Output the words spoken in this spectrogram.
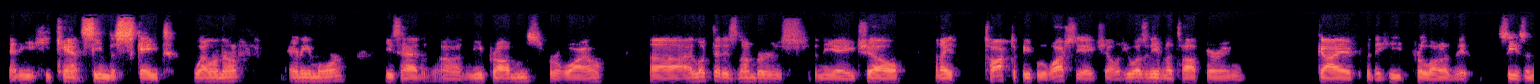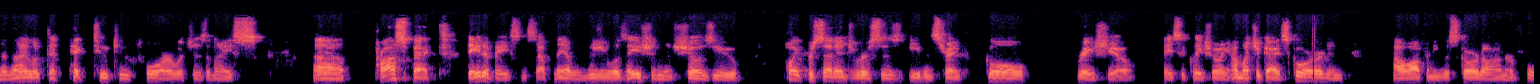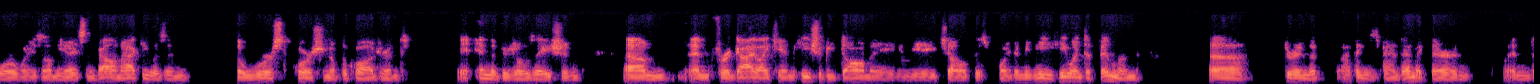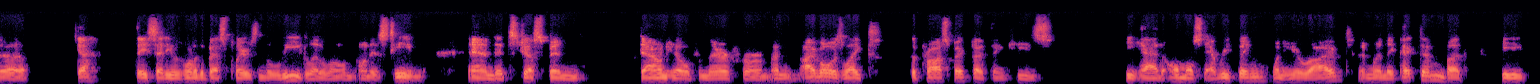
and he he can't seem to skate well enough anymore. He's had uh, knee problems for a while. Uh, I looked at his numbers in the AHL, and I talked to people who watch the AHL. He wasn't even a top pairing guy for the Heat for a lot of the season. And then I looked at Pick Two Two Four, which is a nice uh, prospect database and stuff. And they have a visualization that shows you point percentage versus even strength goal ratio, basically showing how much a guy scored and how often he was scored on or for when he's on the ice. And Valimaki was in the worst portion of the quadrant in the visualization. Um, and for a guy like him, he should be dominating the AHL at this point. I mean, he he went to Finland uh, during the I think it was pandemic there, and and uh, yeah, they said he was one of the best players in the league, let alone on his team. And it's just been downhill from there for him. And I've always liked the prospect. I think he's he had almost everything when he arrived and when they picked him, but he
